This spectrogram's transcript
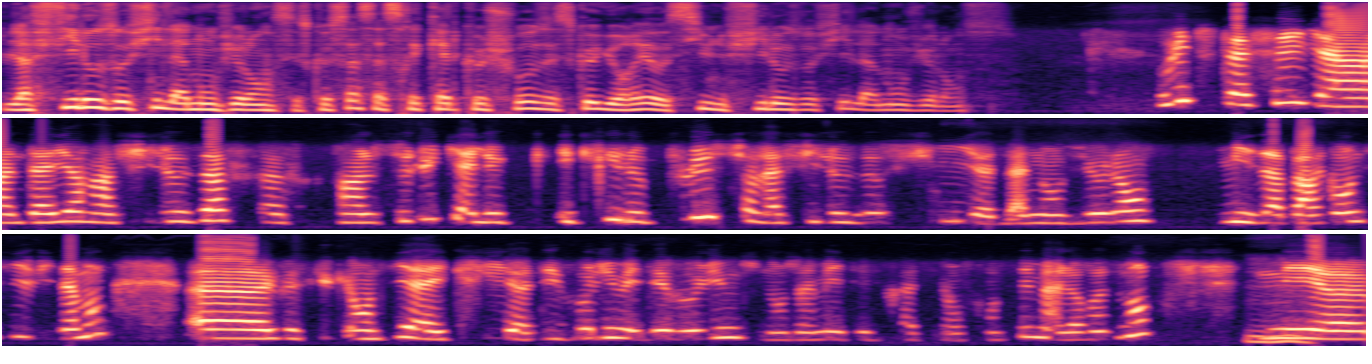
La philosophie de la non-violence, est-ce que ça, ça serait quelque chose Est-ce qu'il y aurait aussi une philosophie de la non-violence? Oui, tout à fait. Il y a d'ailleurs un philosophe, enfin, celui qui a écrit le plus sur la philosophie de la non-violence, mis à part Gandhi évidemment, euh, parce que Gandhi a écrit euh, des volumes et des volumes qui n'ont jamais été traduits en français malheureusement. Mhm. Mais euh,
